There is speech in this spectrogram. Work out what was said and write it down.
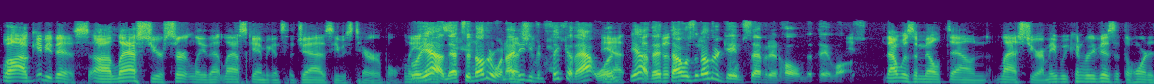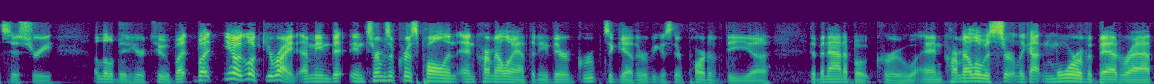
Well, I'll give you this. Uh, last year, certainly that last game against the Jazz, he was terrible. Well, yeah, that's another one. I didn't even think of that one. Yeah, Yeah, that, the- that was another game seven at home that they lost. that was a meltdown last year. I mean, we can revisit the Hornets' history a little bit here too. But but you know, look, you're right. I mean, th- in terms of Chris Paul and, and Carmelo Anthony, they're grouped together because they're part of the uh, the Banana Boat crew, and Carmelo has certainly gotten more of a bad rap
